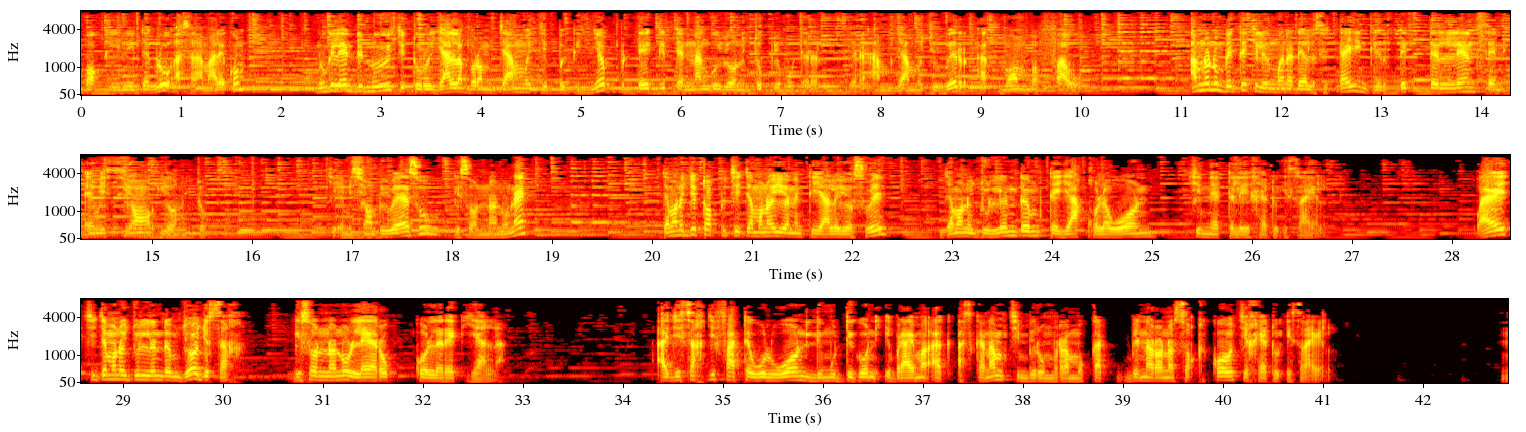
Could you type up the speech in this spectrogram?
mbokk yi ni déglu asalaamaaleykum nu ngi leen di nuyu ci turu yàlla borom jàmm ji bëgg ñépp dégg te nangu yoonu njub yu mu tëral ngir am jàmm ju wér ak moom ba faw am nanu mbégte ci leen mën a dellu si tey ngir dégtal leen seen émission yoonu njub ci émission bi weesu gisoon nanu ne jamono ji topp ci jamono yonent yàlla yosuwe jamono ju lëndëm te yàqu la woon ci nettali xeetu israel waaye ci jamono ju lëndëm jooju sax gisoon nanu leeru kóllëreek yàlla aji sax ji fàttewul woon li mu digoon ibrahima ak askanam ci mbirum ramukat bi naroon a soqi ko ci xeetu israel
